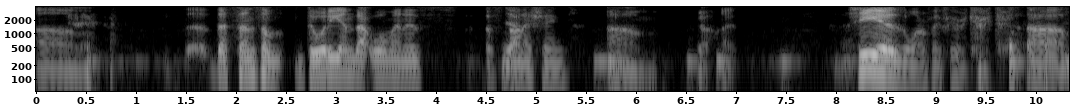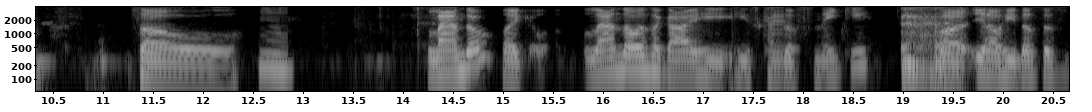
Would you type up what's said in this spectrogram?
Um, th- that sense of duty in that woman is astonishing. Um, yeah, I- she is one of my favorite characters. Um, so hmm. Lando, like Lando is a guy. He he's kind of snaky but you know he does this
